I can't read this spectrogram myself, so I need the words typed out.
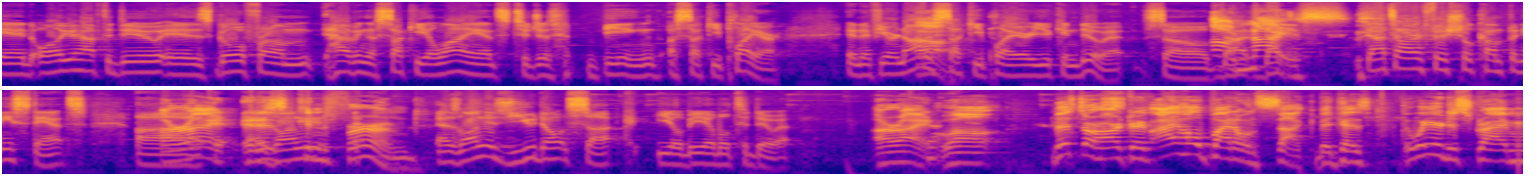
And all you have to do is go from having a sucky alliance to just being a sucky player. And if you're not Oh. a sucky player, you can do it. So Oh, that- nice. That's, that's our official company stance. Uh, All right, it is long as- confirmed. as long as you don't suck, you'll be able to do it. All right. Well, Mr. Hargrave, I hope I don't suck because the way you're describing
